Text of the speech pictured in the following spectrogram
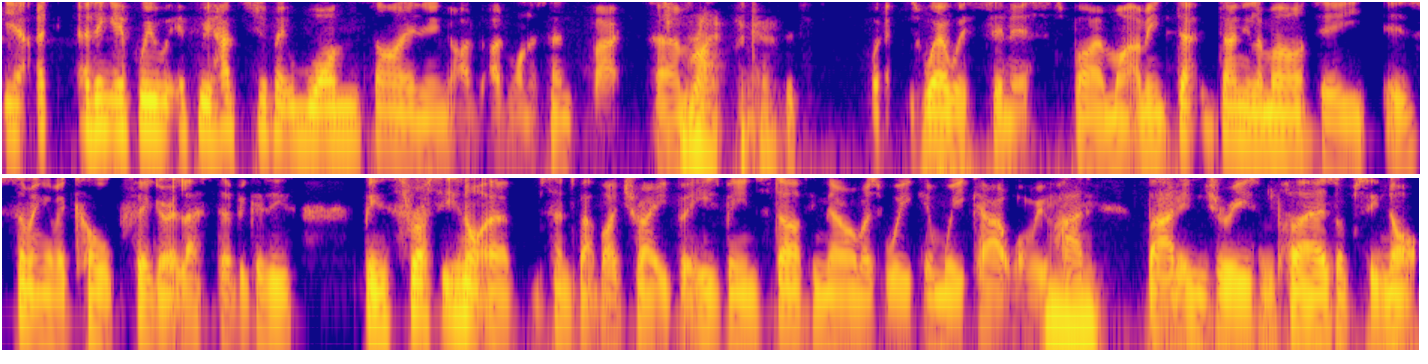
Yeah, I, I think if we if we had to just make one signing, I'd, I'd want a centre back. Um, right. Okay. It's where we're thinnest by a mile. I mean, da- Daniel Amartey is something of a cult figure at Leicester because he's been thrust. He's not a centre back by trade, but he's been starting there almost week in week out when we've had Mm. bad injuries and players obviously not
